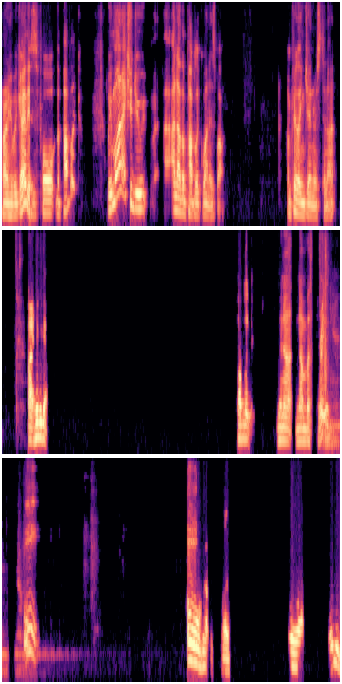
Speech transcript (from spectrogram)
All right, here we go. This is for the public. We might actually do another public one as well. I'm feeling generous tonight. All right, here we go. Public winner number three. Oh, oh, that was close.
